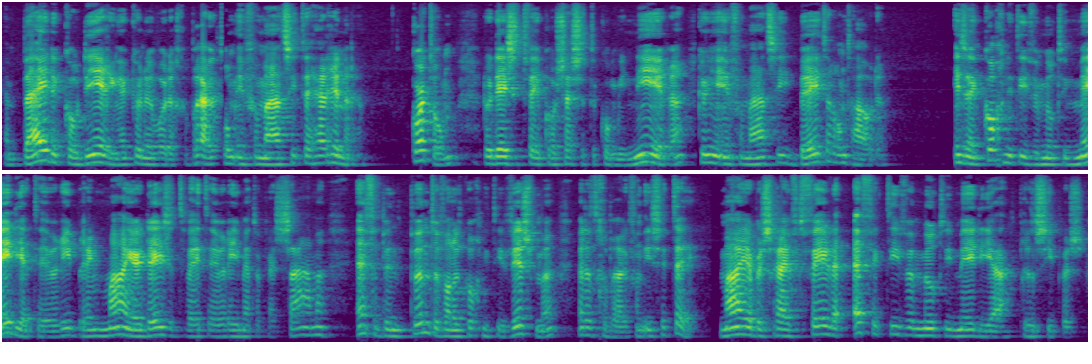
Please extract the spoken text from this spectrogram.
en beide coderingen kunnen worden gebruikt om informatie te herinneren. Kortom, door deze twee processen te combineren kun je informatie beter onthouden. In zijn cognitieve multimedia-theorie brengt Mayer deze twee theorieën met elkaar samen en verbindt punten van het cognitivisme met het gebruik van ICT. Mayer beschrijft vele effectieve multimedia-principes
